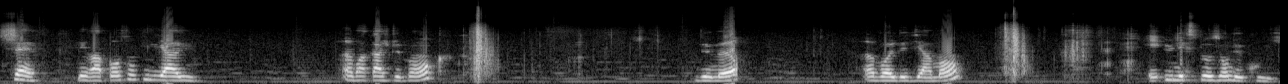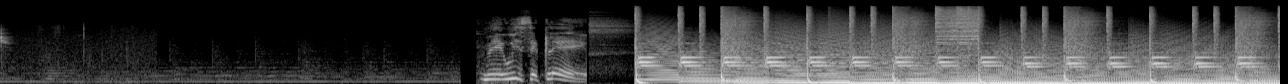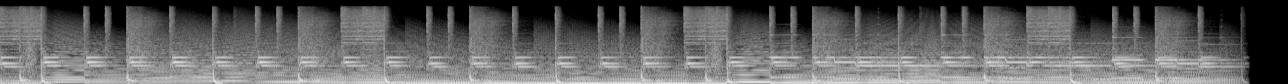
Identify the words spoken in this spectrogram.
Chef, les rapports sont qu'il y a eu un braquage de banque, deux meurtres, un vol de diamants et une explosion de couilles. Mais oui, c'est clair.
